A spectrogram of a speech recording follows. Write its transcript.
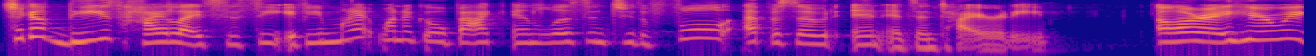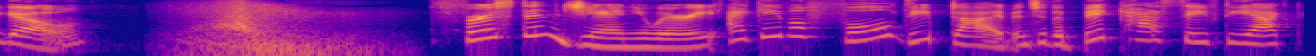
check out these highlights to see if you might want to go back and listen to the full episode in its entirety. All right, here we go. First, in January, I gave a full deep dive into the Big Cat Safety Act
